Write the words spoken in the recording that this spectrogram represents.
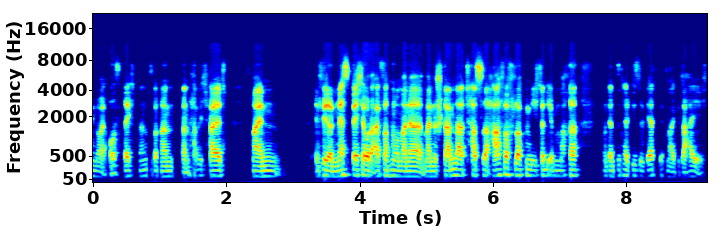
neu ausrechnen, sondern dann habe ich halt meinen, entweder einen Messbecher oder einfach nur meine, meine Standardtasse Haferflocken, die ich dann eben mache und dann sind halt diese Werte immer gleich.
